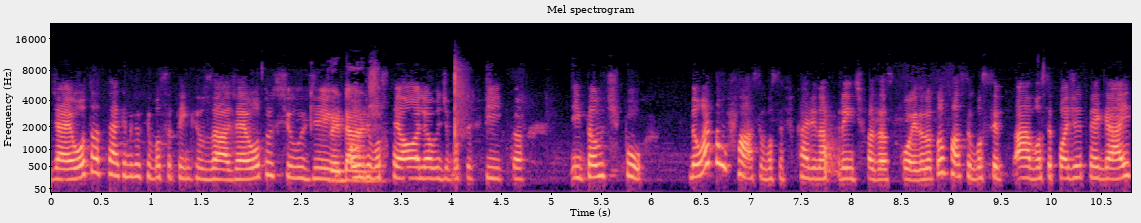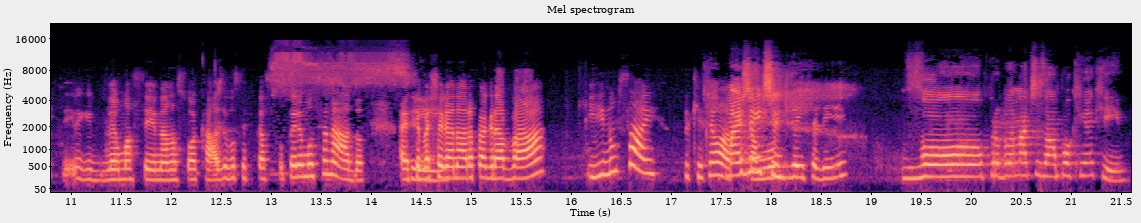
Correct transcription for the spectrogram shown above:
já é outra técnica que você tem que usar, já é outro estilo de Verdade. onde você olha, onde você fica. Então, tipo, não é tão fácil você ficar ali na frente e fazer as coisas. Não é tão fácil você. Ah, você pode pegar e, e ler uma cena na sua casa e você fica super emocionado. Aí você vai Sim. chegar na hora pra gravar e não sai. Porque, sei lá, Mas, tá um gente, monte de gente ali. Vou problematizar um pouquinho aqui.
